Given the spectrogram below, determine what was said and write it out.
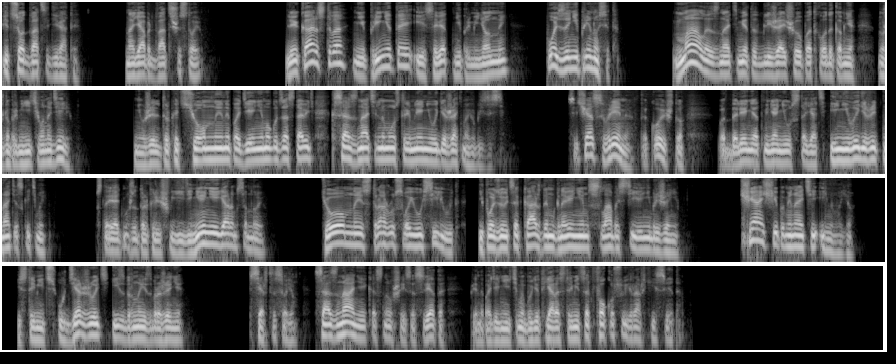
529. Ноябрь 26. Лекарство непринятое и совет непримененный пользы не приносит. Мало знать метод ближайшего подхода ко мне, нужно применить его на деле. Неужели только темные нападения могут заставить к сознательному устремлению удержать мою близость? Сейчас время такое, что в отдалении от меня не устоять и не выдержать натиска тьмы. Стоять можно только лишь в единении яром со мною. Темные стражу свою усиливают и пользуются каждым мгновением слабости или небрежения. Чаще поминайте имя мое и стремитесь удерживать избранное изображение в сердце своем. Сознание, коснувшееся света, при нападении тьмы будет яро стремиться к фокусу иерархии света.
